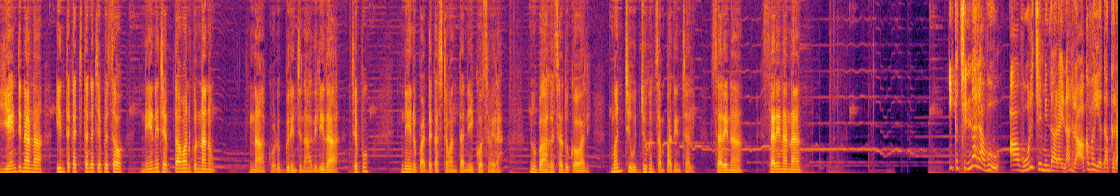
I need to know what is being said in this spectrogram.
ఏంటి నాన్న ఇంత ఖచ్చితంగా చెప్పేశావు? నేనే చెప్తామనుకున్నాను. నా కొడుకు గురించి నాకు తెలీదా? చెప్పు. నేను పడ్డ కష్టం అంతా నీకోసమేరా నువ్వు బాగా చదువుకోవాలి మంచి ఉద్యోగం సంపాదించాలి. సరేనా? సరేనన్నా ఇక చిన్నారావు ఆ ఊరి జమీందారైన రాఘవయ్య దగ్గర.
